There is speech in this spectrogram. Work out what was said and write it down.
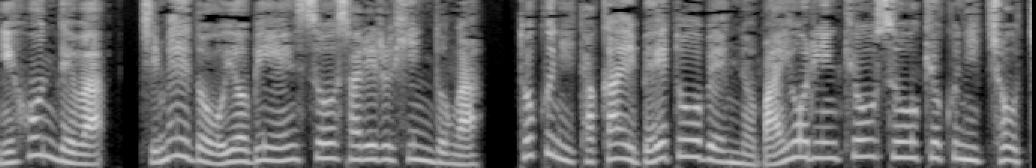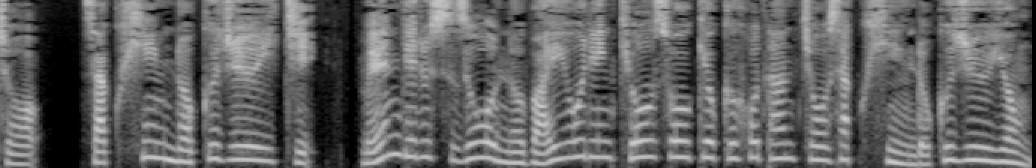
日本では、知名度及び演奏される頻度が特に高いベートーベンのバイオリン競争曲に長調。作品61、メンデルスゾーンのバイオリン協奏曲ホ短調作品64、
